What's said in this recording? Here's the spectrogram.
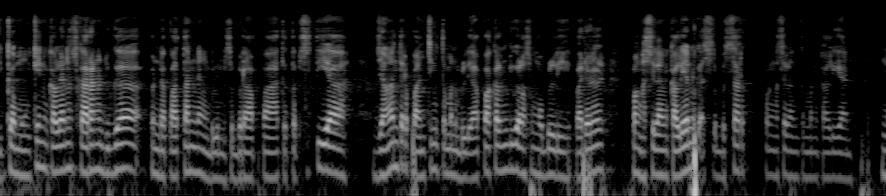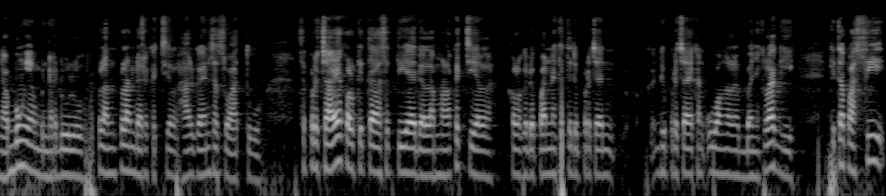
Jika mungkin kalian sekarang juga pendapatan yang belum seberapa, tetap setia, jangan terpancing teman beli apa, kalian juga langsung mau beli. Padahal penghasilan kalian gak sebesar penghasilan teman kalian. Nabung yang benar dulu, pelan-pelan dari kecil, hargain sesuatu. Saya percaya kalau kita setia dalam hal kecil, kalau ke depannya kita dipercaya, dipercayakan uang lebih banyak lagi, kita pasti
